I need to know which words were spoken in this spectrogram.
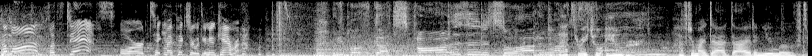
Come on, let's dance. Or take my picture with your new camera. That's Rachel Amber. After my dad died and you moved,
